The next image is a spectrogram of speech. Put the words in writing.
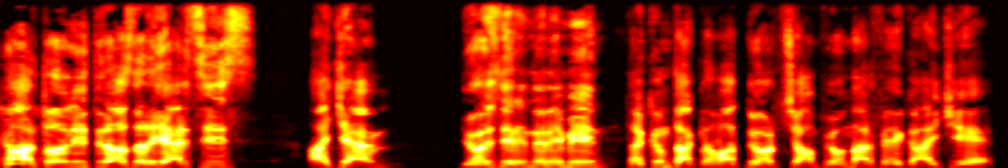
Kartal'ın itirazları yersiz. Hakem Gözlerinden emin. Takım taklavat 4. Şampiyonlar FK 2.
